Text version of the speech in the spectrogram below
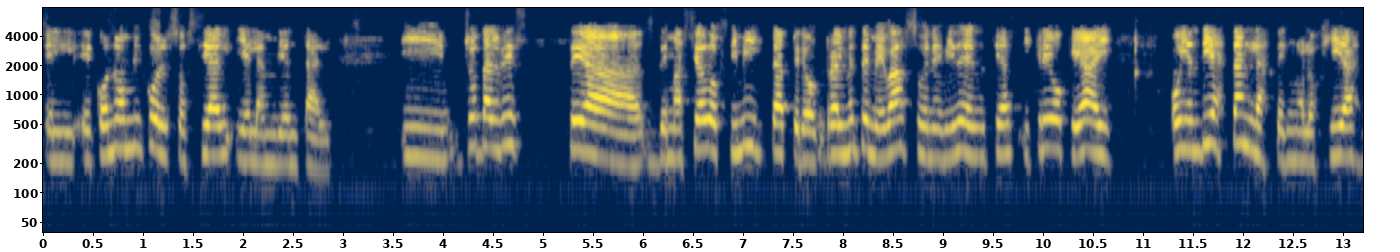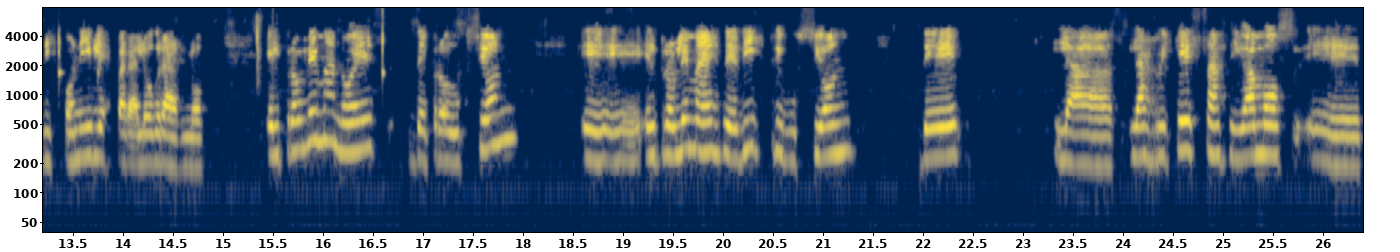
el económico, el social y el ambiental. Y yo tal vez sea demasiado optimista, pero realmente me baso en evidencias y creo que hay, hoy en día están las tecnologías disponibles para lograrlo. El problema no es de producción, eh, el problema es de distribución de las, las riquezas, digamos, eh,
